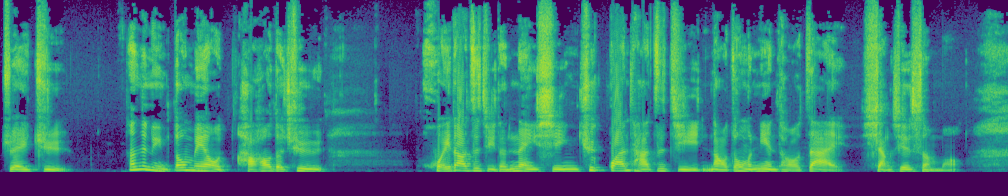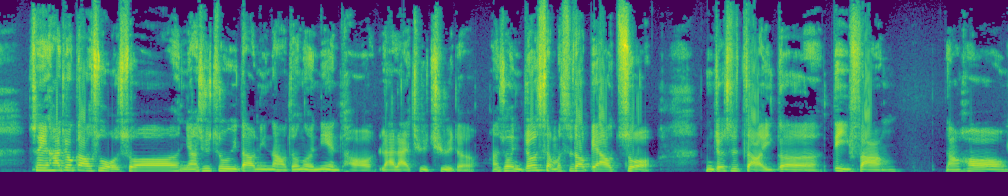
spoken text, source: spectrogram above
追剧，但是你都没有好好的去回到自己的内心，去观察自己脑中的念头在想些什么。所以他就告诉我说，你要去注意到你脑中的念头来来去去的。他说，你就什么事都不要做，你就是找一个地方，然后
